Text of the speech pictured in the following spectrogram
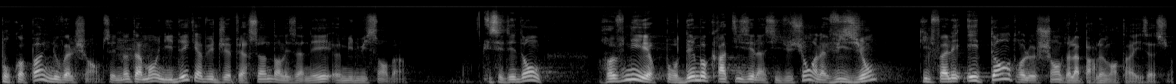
Pourquoi pas une nouvelle chambre? C'est notamment une idée qu'a vue Jefferson dans les années 1820. Euh, Et c'était donc revenir pour démocratiser l'institution à la vision qu'il fallait étendre le champ de la parlementarisation.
